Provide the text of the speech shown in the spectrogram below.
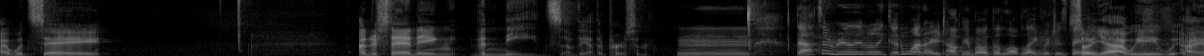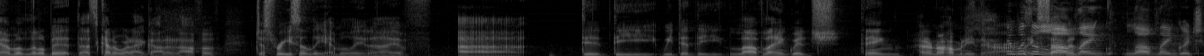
I would say understanding the needs of the other person. Mm, that's a really, really good one. Are you talking about the love languages, babe? So yeah, we, we I am a little bit. That's kind of what I got it off of. Just recently, Emily and I have uh, did the we did the love language thing. I don't know how many there are. It was like a love language love language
